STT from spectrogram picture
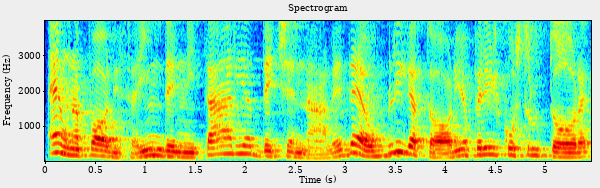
è una polizza indennitaria decennale ed è obbligatoria per il costruttore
